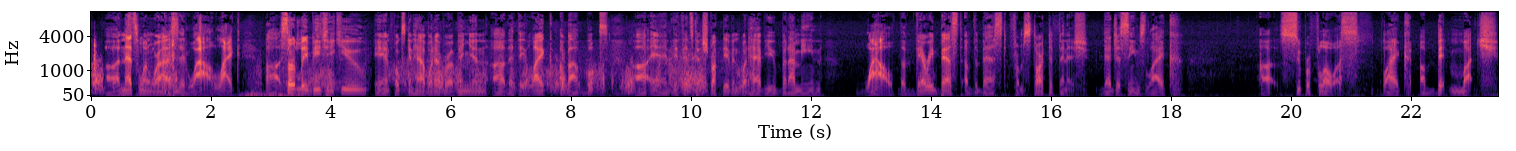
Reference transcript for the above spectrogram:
Uh, and that's one where I said, wow, like, uh, certainly VGQ, and folks can have whatever opinion uh, that they like about books, uh, and if it's constructive and what have you. But I mean, wow, the very best of the best from start to finish. That just seems like uh, superfluous, like a bit much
